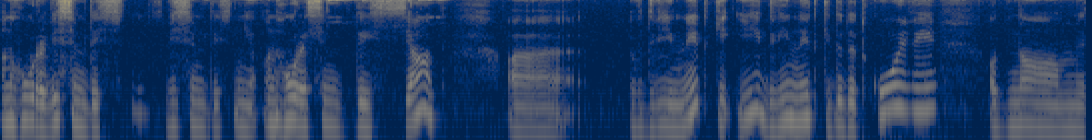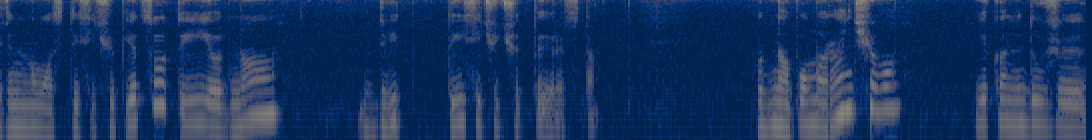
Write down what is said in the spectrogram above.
ангура 80, 80 ні, ангора 70, в дві нитки і дві нитки додаткові. Одна Мерінос 1500 і одна 2400. Одна помаранчева, яка не дуже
